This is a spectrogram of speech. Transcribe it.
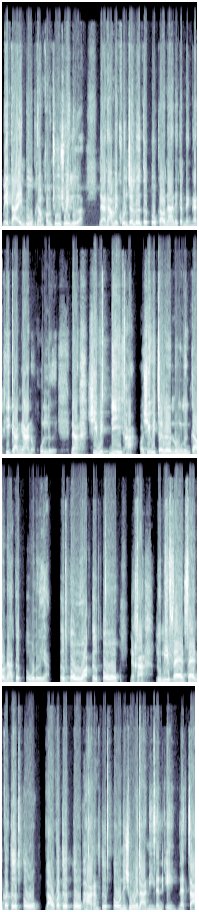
เมตตาเอ็นดูถามคำช่วยช่วยเหลือนะทำให้คุณเจริญเติบโตก้าวหน้าในตำแหน่งหน้าที่การงานของคุณเลยนะชีวิตดีค่ะ เพราะชีวิตเจริญรุ่งเรืองก้าวหน้าเติบโตเลยอะเติบโตอะเติบโตนะคะ หรือมีแฟนแฟนก็เติบโต เราก็เติบโตพากันเติบโตในช่วงเวลานี้นั่นเองนะจ๊ะ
